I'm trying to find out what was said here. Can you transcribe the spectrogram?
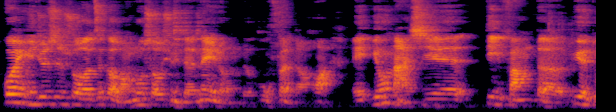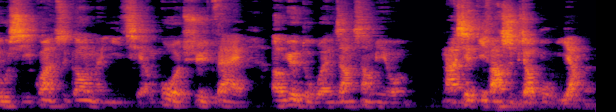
关于就是说这个网络搜寻的内容的部分的话，诶，有哪些地方的阅读习惯是跟我们以前过去在呃阅读文章上面有哪些地方是比较不一样的呢？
